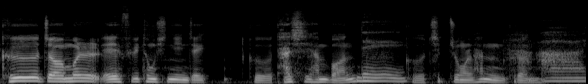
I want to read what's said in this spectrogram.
그 점을 AFP 통신이 이제 그 다시 한번 네. 그 집중을 한 그런 아,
